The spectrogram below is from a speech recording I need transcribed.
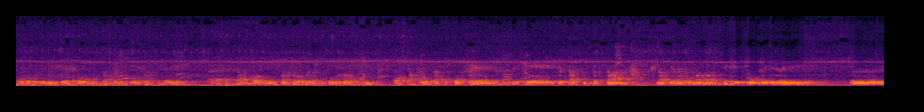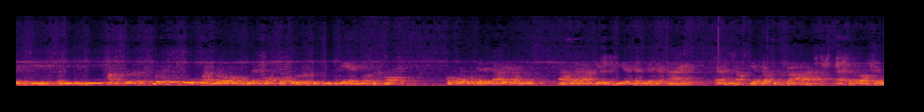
โอ้ก็มีแต่พวกทำเป็นพวกมันได้เอ่อนำเอาผู้ฟันโดนและพวกดอกนี้ออกจากโอกาสพวกแฝงได้เล่ไปตามจุดต่างๆแล้วจากนั้นผมมันวันติดติดโค้งก็จะได้ เอ่อดีดีอันนี้ดีดีอันเชิญช่วยผู้ฟันรอเหมือนของพอกระโดดขึ้นขึ้นแง่หมดเฉพาะผมก็ผมจะได้หลายทางอ่าพนักงานเกียรติเกียรติและเพื่อนจะให้เอ่อนักเรียนนักศึกษาเอ่อตลอดถึง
